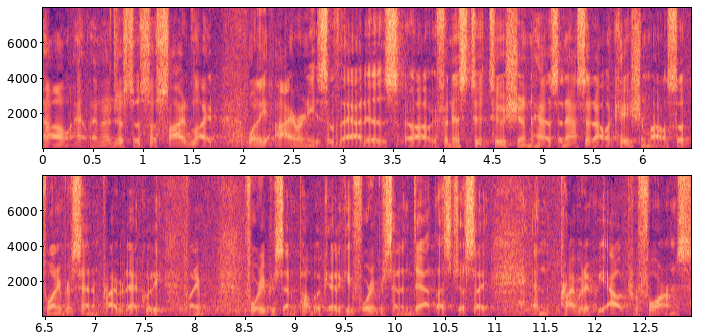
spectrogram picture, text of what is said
And just as a sidelight, one of the ironies of that is uh, if an institution has an asset allocation model, so 20% in private equity, 20, 40% in public equity, 40% in debt, let's just say, and private equity outperforms,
